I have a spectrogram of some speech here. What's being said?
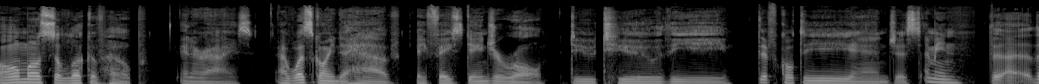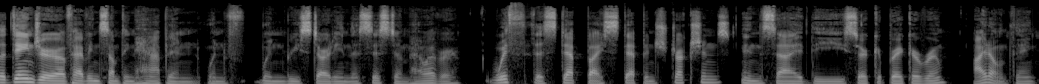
almost a look of hope in her eyes. I was going to have a face danger roll due to the difficulty and just, I mean, the the danger of having something happen when when restarting the system. However, with the step-by-step instructions inside the circuit breaker room, I don't think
